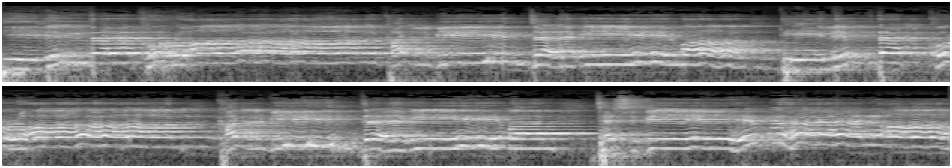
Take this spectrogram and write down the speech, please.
Dilimde Kur'an, kalbimde iman. Dilimde Kur'an, kalbimde iman. Tesbihim her an,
